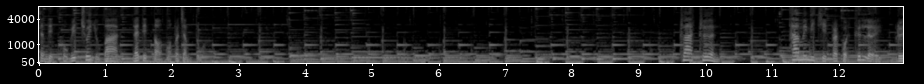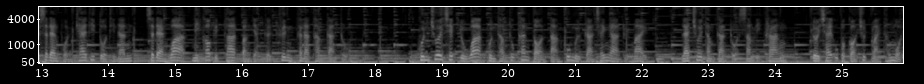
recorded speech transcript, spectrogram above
จะติดโควิดช่วยอยู่บ้าน และติดต่อหมอประจำตัวคลาดเคลื่อน ถ้าไม่มีขีดปรากฏขึ้นเลย หรือแสดงผลแค่ที่ตัวทีนั้น แสดงว่ามีข้อผิดพลาดบางอย่างเกิดขึ้นขณะทำการตรวจ คุณช่วยเช็คดูว่าคุณทำทุกขั้นตอนตามคู่มือการใช้งานหรือไม่ และช่วยทำการตรวจซ้ำอีกครั้ง โดยใช้อุปกรณ์ชุดใหม่ทั้งหมด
